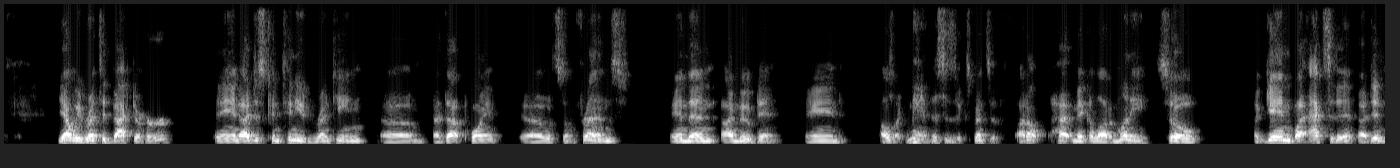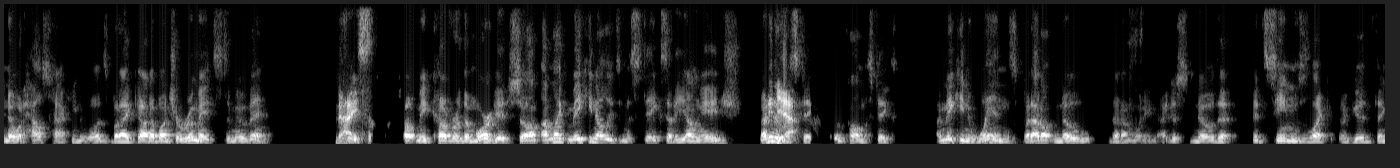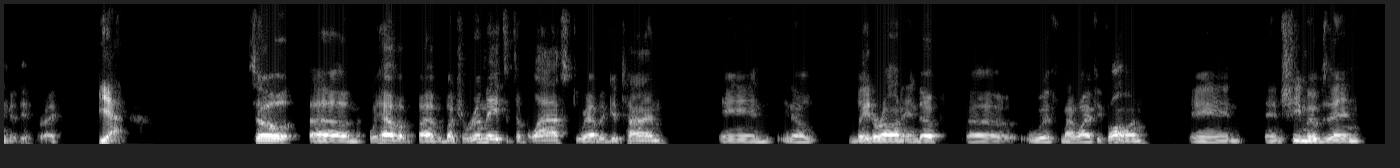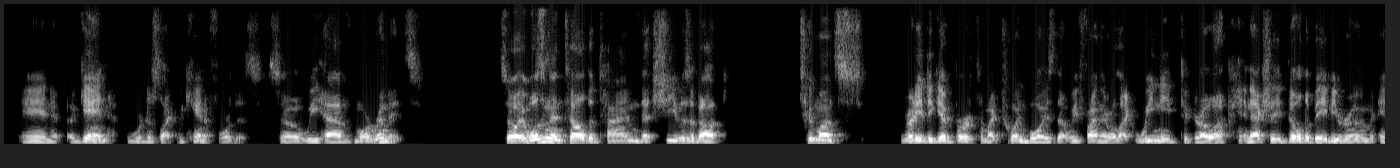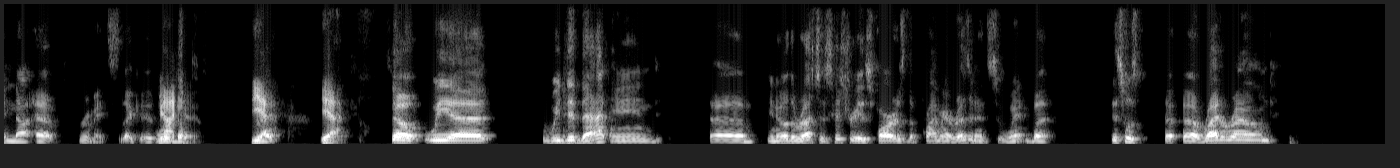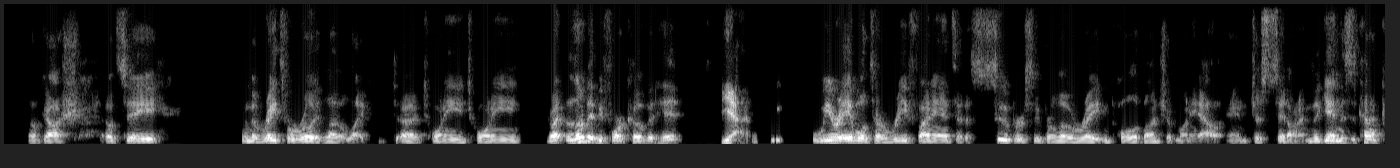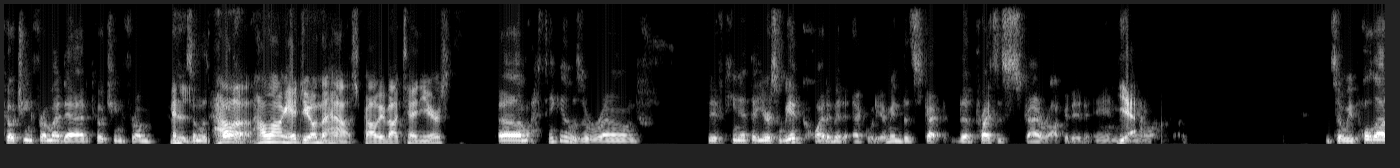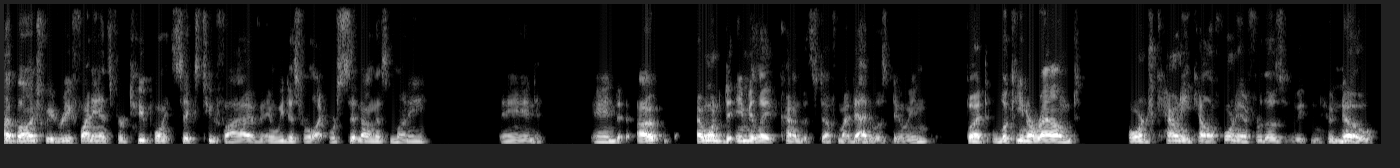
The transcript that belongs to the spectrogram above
yeah, we rented back to her, and I just continued renting um, at that point uh, with some friends, and then I moved in, and I was like, man, this is expensive. I don't ha- make a lot of money, so again by accident i didn't know what house hacking was but i got a bunch of roommates to move in. Nice. help me cover the mortgage. So I'm, I'm, like making all these mistakes at a young age. Not even yeah. mistakes. I don't call them mistakes. I'm making wins but i don't know that i'm winning. I just know that it seems like a good thing to do right? Yeah. So um, we have a i have a bunch of roommates. It's a blast. We have a good time. And you know later on end up uh, with my wife yvonne and and she moves in and again, we're just like, we can't afford this. So we have more roommates. So it wasn't until the time that she was about two months ready to give birth to my twin boys that we finally were like, we need to grow up and actually build a baby room and not have roommates. Like, gotcha. adults, yeah. Right? Yeah. So we, uh, we did that and, um, you know, the rest is history as far as the primary residence went, but this was uh, uh, right around, oh gosh, I would say when the rates were really low, like uh, 2020, right a little bit before COVID hit. Yeah. We, we were able to refinance at a super, super low rate and pull a bunch of money out and just sit on it. And again, this is kind of coaching from my dad, coaching from and some of the how how long had you owned the house? Probably about 10 years. Um, I think it was around 15 at that year. So we had quite a bit of equity. I mean, the sky the prices skyrocketed in yeah. In and so we pulled out a bunch. We refinanced for 2.625 and we just were like, we're sitting on this money and and I I wanted to emulate kind of the stuff my dad was doing, but looking around Orange County, California, for those of you who know,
